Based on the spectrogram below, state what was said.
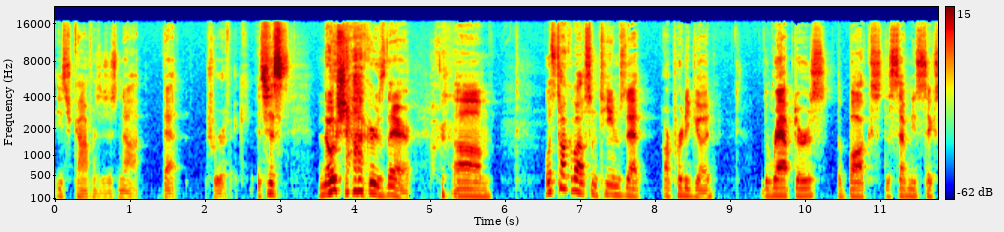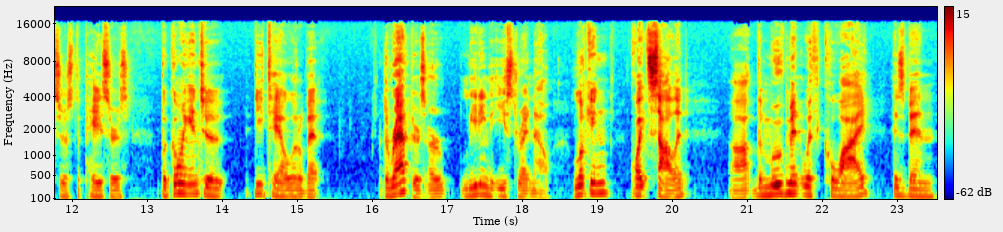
Eastern Conference is just not that terrific. It's just no shockers there. Um, let's talk about some teams that are pretty good. The Raptors, the Bucks, the 76ers, the Pacers. But going into detail a little bit, the Raptors are leading the East right now, looking quite solid. Uh, the movement with Kawhi has been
